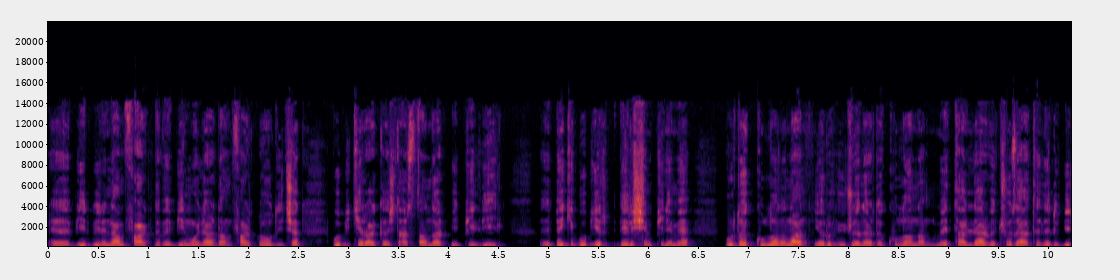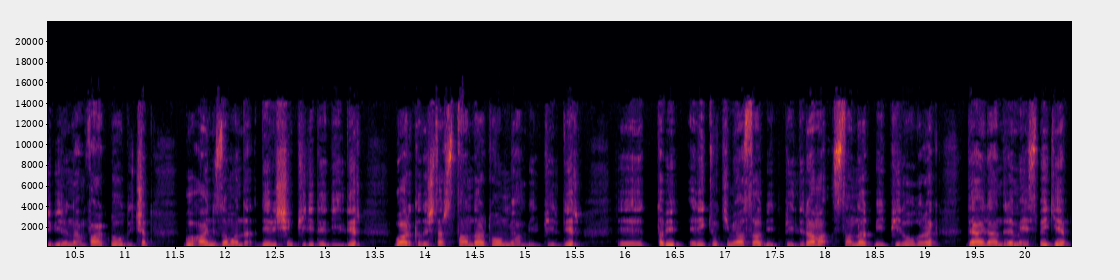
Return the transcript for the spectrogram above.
birbirinden farklı ve 1 molardan farklı olduğu için bu bir kere arkadaşlar standart bir pil değil. E, Peki bu bir derişim pili mi? Burada kullanılan yarı hücrelerde kullanılan metaller ve çözeltileri birbirinden farklı olduğu için bu aynı zamanda derişim pili de değildir. Bu arkadaşlar standart olmayan bir pildir. E, Tabi elektrokimyasal bir pildir ama standart bir pil olarak değerlendiremeyiz. Peki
